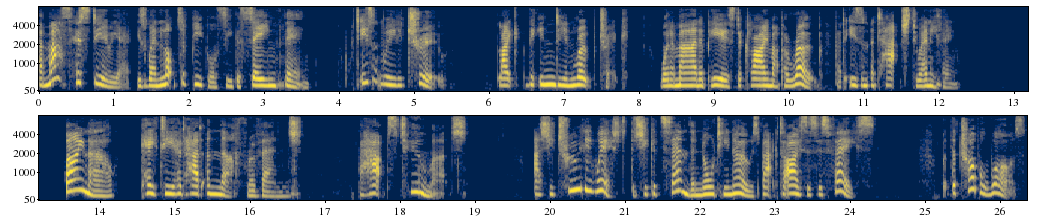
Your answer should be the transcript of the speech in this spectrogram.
A mass hysteria is when lots of people see the same thing, which isn't really true. Like the Indian rope trick, when a man appears to climb up a rope that isn't attached to anything. By now, Katie had had enough revenge. Perhaps too much as she truly wished that she could send the naughty nose back to Isis's face. But the trouble was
